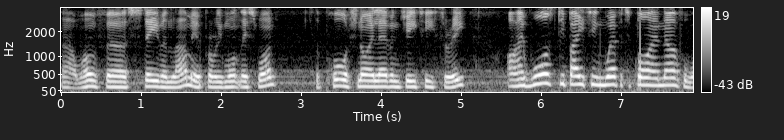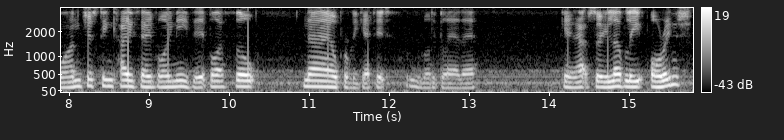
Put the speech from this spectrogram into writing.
Ah, one for Stephen Lum, he'll probably want this one. The Porsche 911 GT3. I was debating whether to buy another one just in case anybody needed it, but I thought, nah, I'll probably get it. Ooh, a lot of glare there. Again, absolutely lovely orange.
